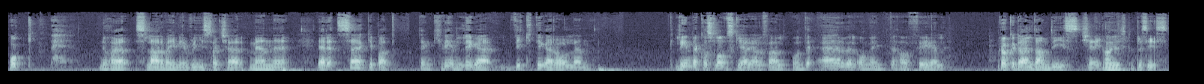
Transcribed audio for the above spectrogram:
Och nu har jag slarvat i min research här men eh, jag är rätt säker på att den kvinnliga viktiga rollen Linda Kozlovski är i alla fall och det är väl om jag inte har fel Crocodile Dundees tjej. Ja, just det. Precis.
